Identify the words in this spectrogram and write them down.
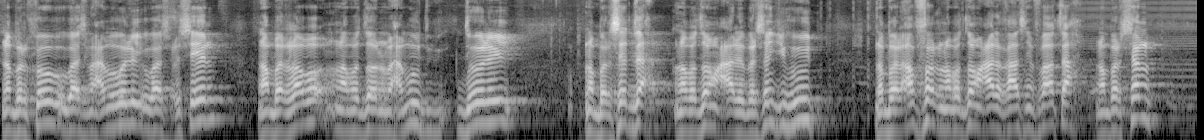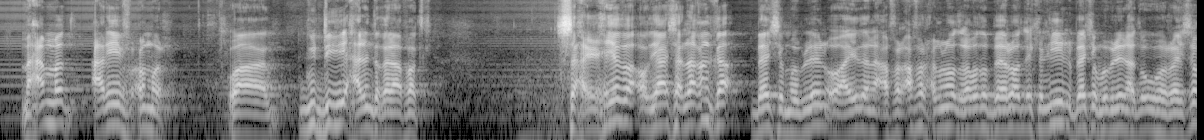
Namber kow ugaas maxamed weli ugaas xuseen namber labo nabadoon maxamuud dooley namber saddex nabadoon cali barsan jihuud namber afar nabadoon cali qaasim faatax namber shan maxamed cariif cumar waa guddigii xalinta khilaafaadka. Saxiixyada odayaasha dhaqanka beesha mobleen oo ayadana afar afar xubnood labada beelood ay kaliyihiin beesha mobleen hadda ugu horeyso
